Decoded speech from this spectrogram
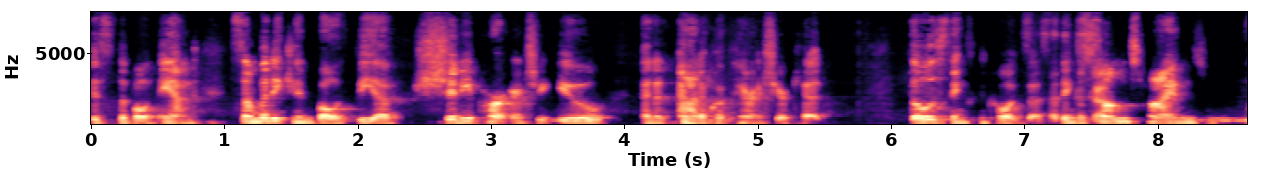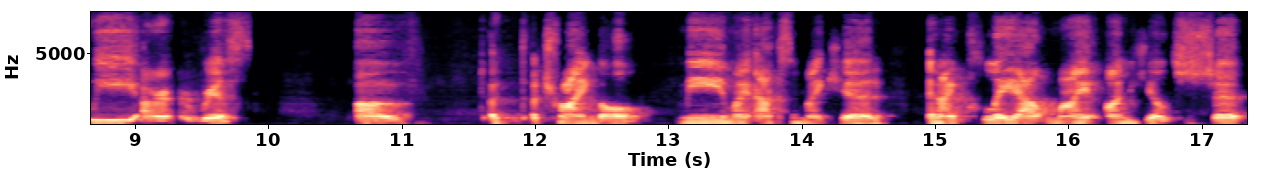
it's the both and somebody can both be a shitty partner to you and an adequate parent to your kid those things can coexist. I think Okay. sometimes we are at risk of a, a triangle me my ex and my kid and i play out my unhealed shit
